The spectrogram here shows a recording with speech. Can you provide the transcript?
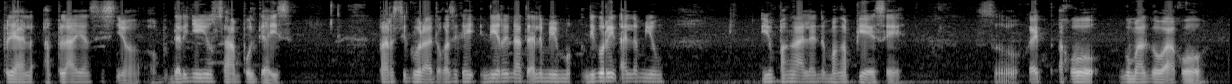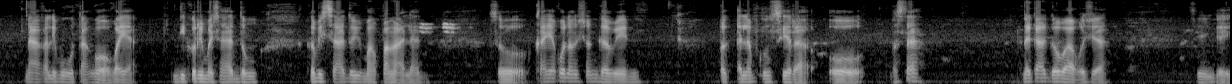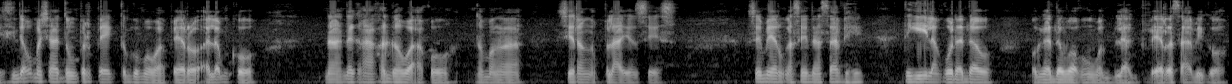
appli- appliances nyo, oh, dali nyo yung sample guys. Para sigurado. Kasi kay, hindi rin natin alam yung, hindi ko rin alam yung yung pangalan ng mga pyesa eh. So, kahit ako, gumagawa ako, nakakalimutan ko kaya hindi ko rin masyadong kabisado yung mga pangalan. So, kaya ko lang siyang gawin pag alam kong sira o basta nagagawa ko siya. So, yun guys, hindi ako masyadong perfecto gumawa pero alam ko na nagkakagawa ako ng mga sirang appliances. Kasi meron kasi nasabi, tigilan ko na daw. Huwag na daw akong mag-vlog. Pero sabi ko,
